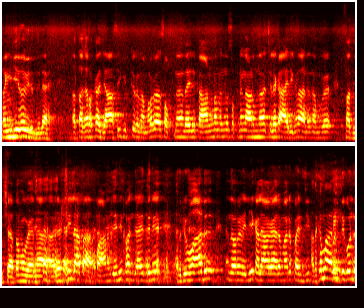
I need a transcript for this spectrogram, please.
സംഗീത വിരുന്ന് തകർക്ക ജാസി ഗിഫ്റ്റ് നമ്മളൊക്കെ സ്വപ്നം അതായത് കാണണം എന്ന് സ്വപ്നം കാണുന്ന ചില കാര്യങ്ങളാണ് നമുക്ക് സതീക്ഷേട്ട മുഖേന രക്ഷയില്ലാത്ത. പാണഞ്ചേരി പഞ്ചായത്തിന് ഒരുപാട് എന്താ പറയാ വലിയ കലാകാരന്മാരെ. പരിചയപ്പെട്ടുകൊണ്ട്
